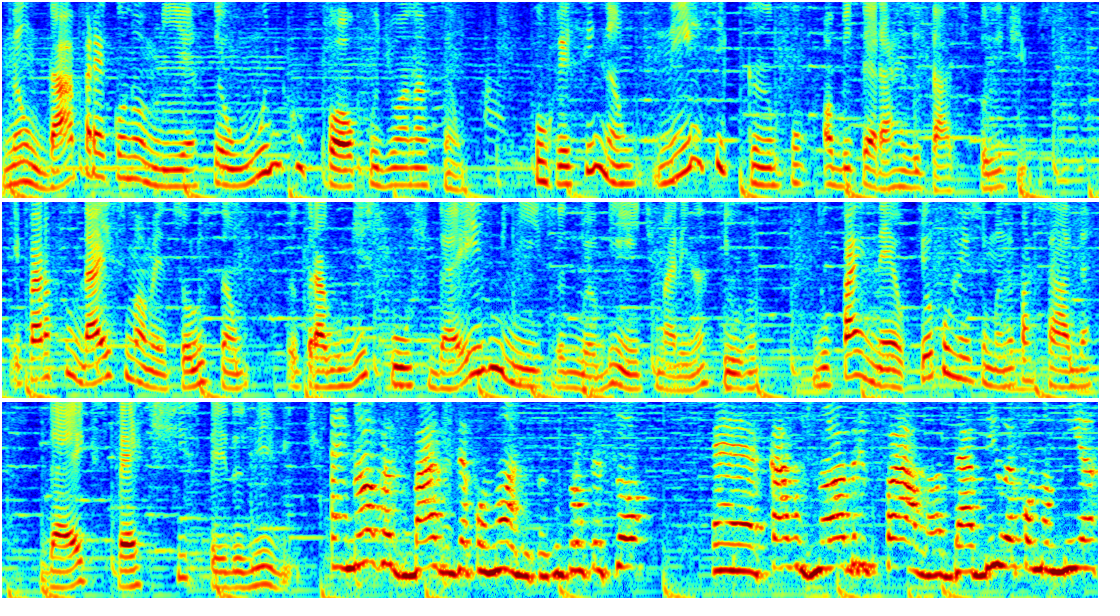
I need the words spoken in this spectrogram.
Não dá para a economia ser o único foco de uma nação, porque senão nem esse campo obterá resultados positivos. E para fundar esse momento de solução, eu trago o discurso da ex-ministra do Meio Ambiente, Marina Silva, no painel que ocorreu semana passada da Expert XP 2020. Em novas bases econômicas, o professor é, Carlos Nobre fala da bioeconomia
